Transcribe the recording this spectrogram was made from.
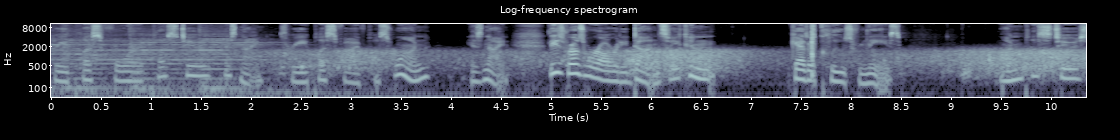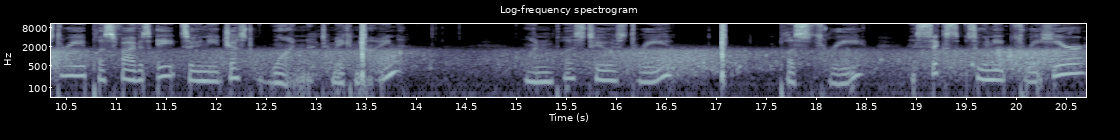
3 plus 4 plus 2 is 9. 3 plus 5 plus 1 is 9. These rows were already done, so you can gather clues from these. 1 plus 2 is 3, plus 5 is 8, so you need just 1 to make 9. 1 plus 2 is 3, plus 3 is 6, so we need 3 here.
